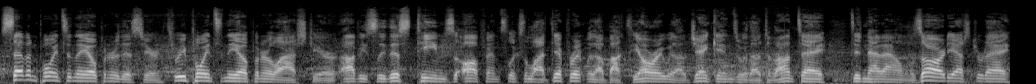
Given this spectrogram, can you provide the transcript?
Seven points in the opener this year, three points in the opener last year. Obviously, this team's offense looks a lot different without Bakhtiari, without Jenkins, without Davante. Didn't have Allen Lazard yesterday.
